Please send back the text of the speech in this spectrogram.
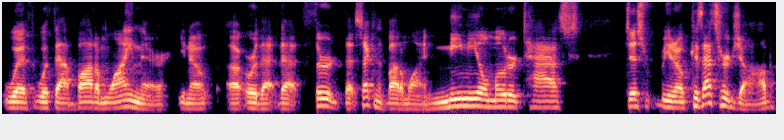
with with that bottom line there, you know, uh, or that that third, that second bottom line, menial motor tasks. Just you know, because that's her job.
